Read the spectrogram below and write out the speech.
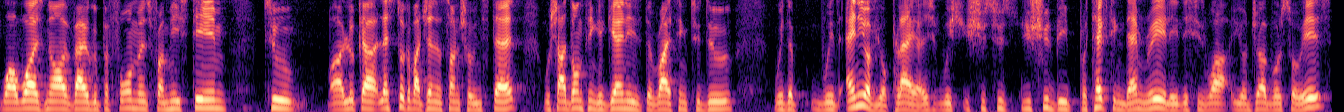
what was not a very good performance from his team to uh, look at let's talk about Jadon Sancho instead, which I don't think again is the right thing to do with a, with any of your players. Which you should you should be protecting them. Really, this is what your job also is.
